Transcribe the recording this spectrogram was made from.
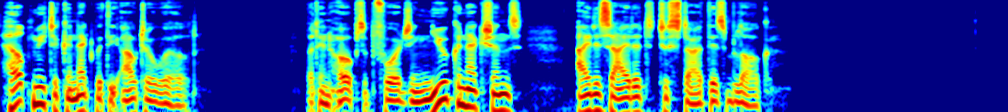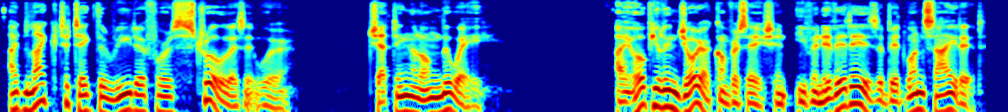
help me to connect with the outer world. But in hopes of forging new connections, I decided to start this blog. I'd like to take the reader for a stroll, as it were, chatting along the way. I hope you'll enjoy our conversation, even if it is a bit one sided.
